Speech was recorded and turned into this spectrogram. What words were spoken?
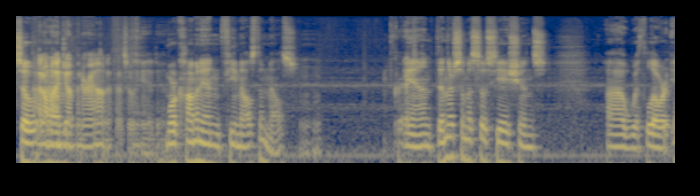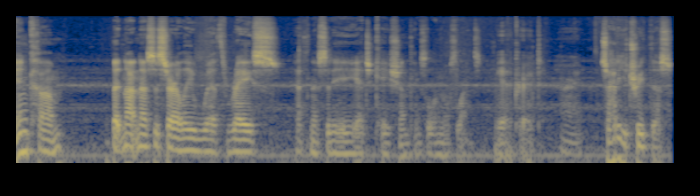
So I don't um, mind jumping around if that's what we need to do. More common in females than males, Correct. and then there's some associations uh, with lower income, but not necessarily with race, ethnicity, education, things along those lines. yeah, correct. All right. So how do you treat this?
